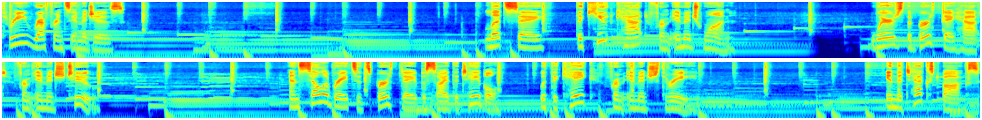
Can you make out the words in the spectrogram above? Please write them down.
three reference images. Let's say, the cute cat from image 1. Wears the birthday hat from image 2. And celebrates its birthday beside the table with the cake from image 3. In the text box,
